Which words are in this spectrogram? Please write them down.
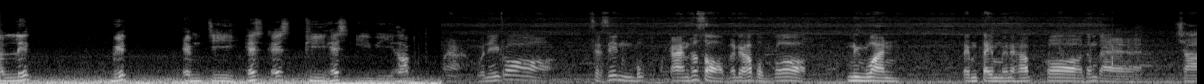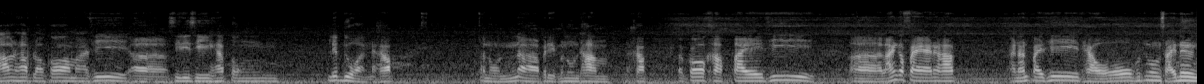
one lit with MG HS PHEV ครับอะวันนี้ก็เสร็จสิ้นบุการทดสอบแล้วนะครับ ผมก็ 1 วันเต็มๆเลยนะครับ ก็ตั้งแต่ เช้านะครับเราก็มาที่ CDC ครับตรงเรียบด่วนนะครับถนนประดิษฐ์มนุนธรรมนะครับ แล้วก็ขับไปที่ร้านกาแฟนะครับ อันนั้นไปที่แถวพุทธมณฑลสายหนึ่ง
